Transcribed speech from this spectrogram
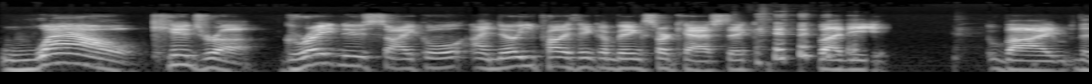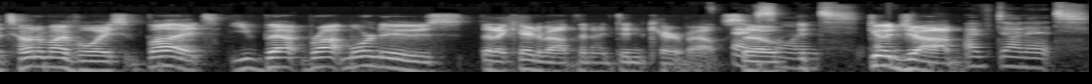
Wow, Kendra, great news cycle. I know you probably think I'm being sarcastic by the by the tone of my voice, but you ba- brought more news that I cared about than I didn't care about. So Excellent. good job. I've done it.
